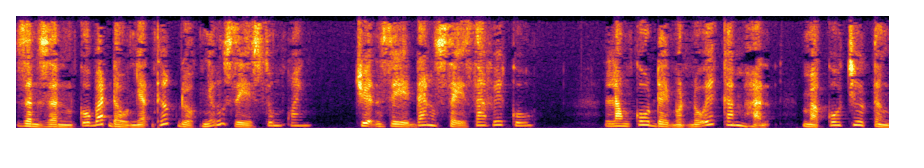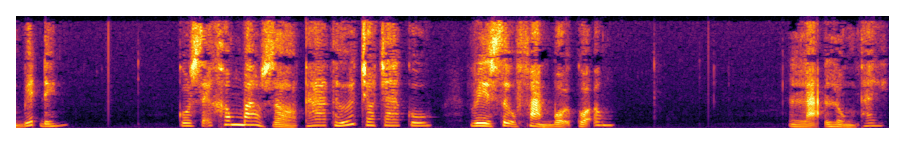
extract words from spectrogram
Dần dần cô bắt đầu nhận thức được những gì xung quanh, chuyện gì đang xảy ra với cô. Lòng cô đầy một nỗi căm hận mà cô chưa từng biết đến. Cô sẽ không bao giờ tha thứ cho cha cô vì sự phản bội của ông. Lạ lùng thay,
